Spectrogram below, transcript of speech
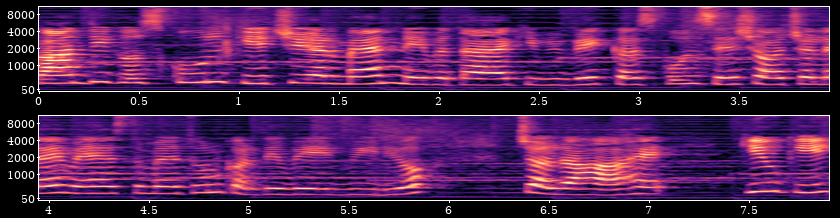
कांति को स्कूल के चेयरमैन ने बताया कि विवेक का स्कूल से शौचालय में हस्तमैथुन करते हुए एक वीडियो चल रहा है, क्योंकि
